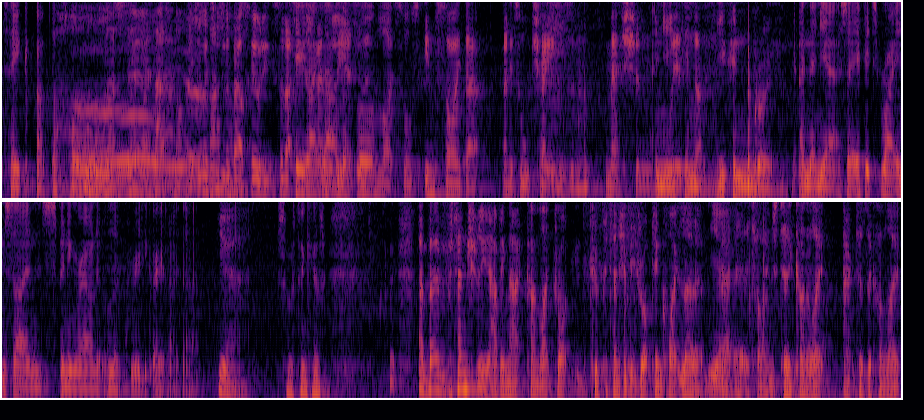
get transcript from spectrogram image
take up the Oh, whole. that's, uh, that's nice. So we're that's talking nice. about building. So that's See, the like that the. So there's a light source inside that, and it's all chains and mesh and, and you weird can stuff. you can Great. and then yeah so if it's right inside and it's spinning around it will look really great like that Yeah. So we're thinking of. And but potentially having that kind of like drop could potentially be dropped in quite low at, Yeah. at, at times to kind of like act as a kind of like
